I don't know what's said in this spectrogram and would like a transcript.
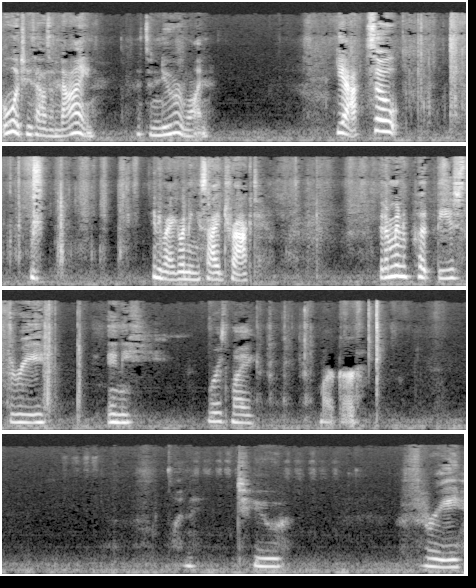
Oh, 2009. That's a newer one. Yeah, so anyway, I'm getting sidetracked. But I'm going to put these three in. here. Where's my marker? One, two, three.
